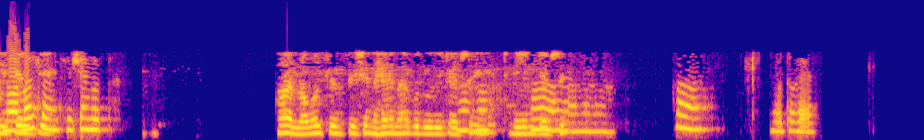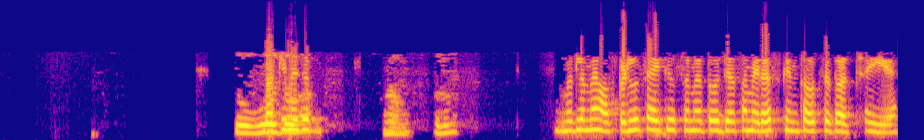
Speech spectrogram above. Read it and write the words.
नॉर्मल सेंसेशन हाँ नॉर्मल सेंसेशन है ना गुदगुदी टाइप से हाँ हाँ। टाइप से? हाँ, हाँ, हाँ। वो तो है। तो वो बाकी मैं जब हाँ बोलो। मतलब मैं हॉस्पिटल से आई थी उस समय तो जैसा मेरा स्किन था उससे तो अच्छा ही है।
